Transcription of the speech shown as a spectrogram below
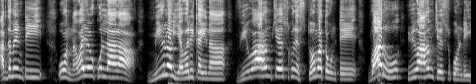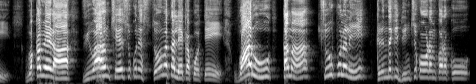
అర్థమేంటి? ఓ నవయువకుల్లారా మీలో ఎవరికైనా వివాహం చేసుకునే స్తోమత ఉంటే వారు వివాహం చేసుకోండి. ఒకవేళ వివాహం చేసుకునే స్తోమత లేకపోతే వారు తమ చూపులని క్రిందకి దించుకోవడం కొరకు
